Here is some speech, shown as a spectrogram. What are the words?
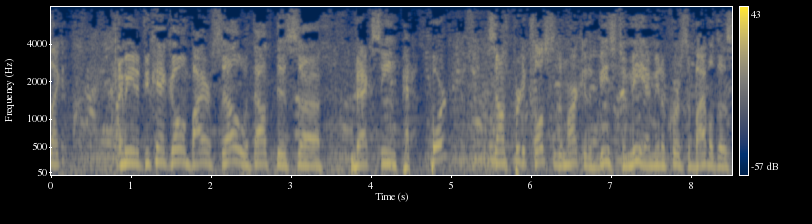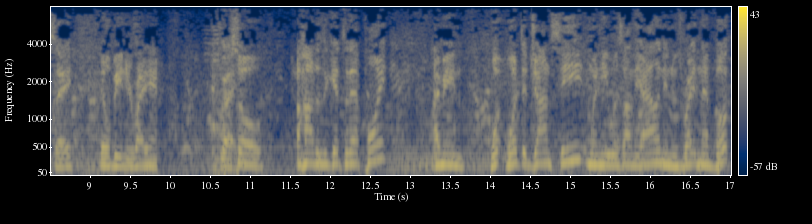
like it. I mean, if you can't go and buy or sell without this uh, vaccine passport, sounds pretty close to the mark of the beast to me. I mean, of course, the Bible does say it will be in your right hand. Right. So, how does it get to that point? I mean, what what did John see when he was on the island and he was writing that book?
